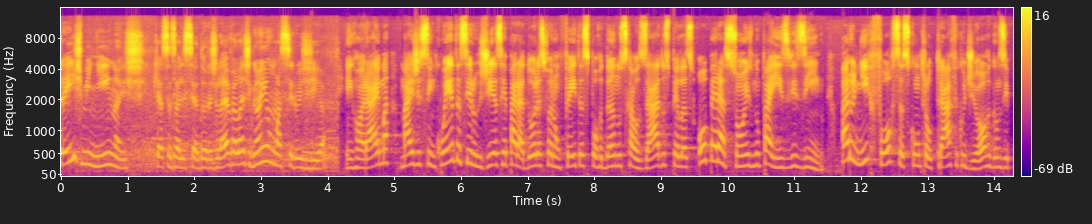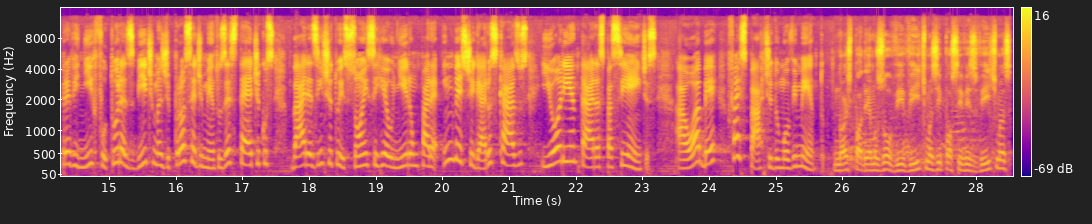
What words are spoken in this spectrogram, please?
três meninas que essas aliciadoras levam, elas ganham uma cirurgia. Em Roraima, mais de 50 cirurgias reparadoras foram feitas por danos causados pelas operações no país vizinho. Para unir forças contra o tráfico de órgãos e prevenir futuras vítimas de procedimentos estéticos, várias instituições se reuniram para investigar os casos e orientar as pacientes. A OAB faz parte do movimento. Nós podemos ouvir vítimas e possíveis vítimas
